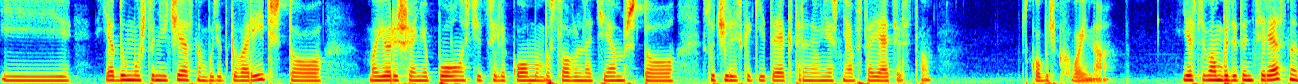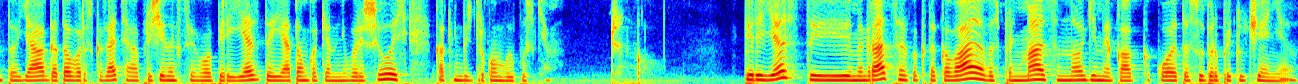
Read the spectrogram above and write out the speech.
И я думаю, что нечестно будет говорить, что мое решение полностью целиком обусловлено тем, что случились какие-то экстренные внешние обстоятельства. В скобочках война. Если вам будет интересно, то я готова рассказать о причинах своего переезда и о том, как я на него решилась, как-нибудь в другом выпуске. Переезд и миграция как таковая воспринимаются многими как какое-то супер приключение.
